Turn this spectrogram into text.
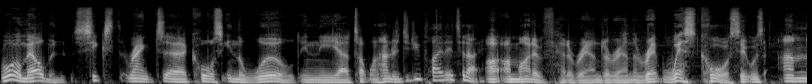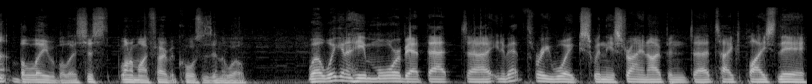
Royal Melbourne, sixth ranked uh, course in the world in the uh, top 100. Did you play there today? I, I, might have had a round around the West course. It was unbelievable. It's just one of my favourite courses in the world. Well, we're going to hear more about that uh, in about three weeks when the Australian Open uh, takes place there.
